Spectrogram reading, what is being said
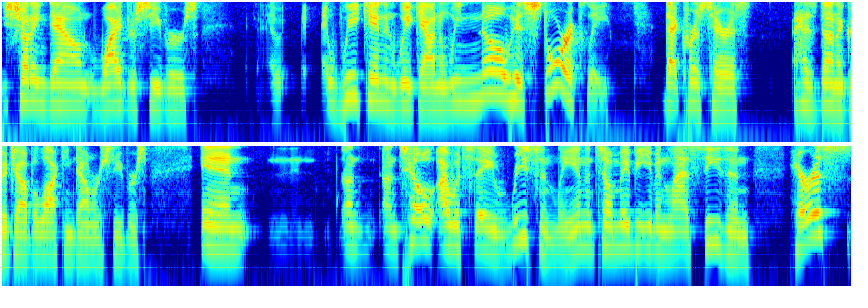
shutting down wide receivers uh, week in and week out. And we know historically that Chris Harris has done a good job of locking down receivers. And un, until I would say recently, and until maybe even last season, Harris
